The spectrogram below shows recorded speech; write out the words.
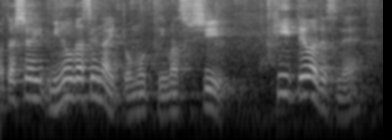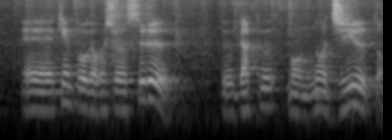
私は見逃せないと思っていますしひいてはですね、えー、憲法が保障する学問の自由と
